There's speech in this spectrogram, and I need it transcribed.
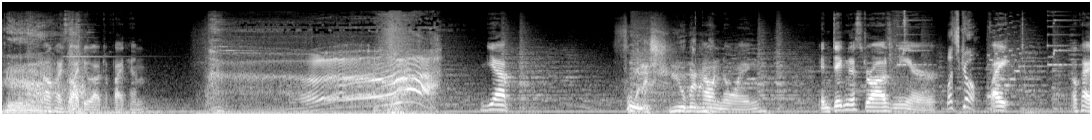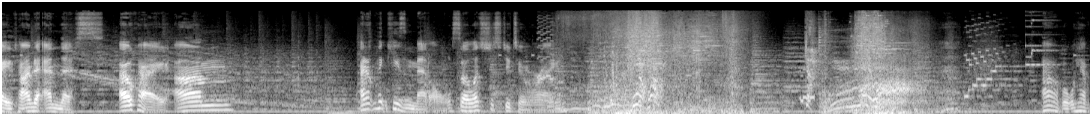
Okay, so I do have to fight him. Yep, Foolish human. how annoying. Indignus draws near. Let's go. Fight. Okay, time to end this. Okay, um... I don't think he's metal, so let's just do Toomerang. Oh, but we have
